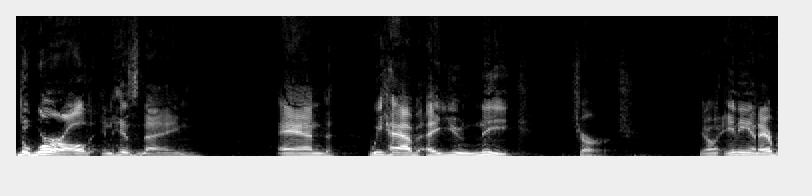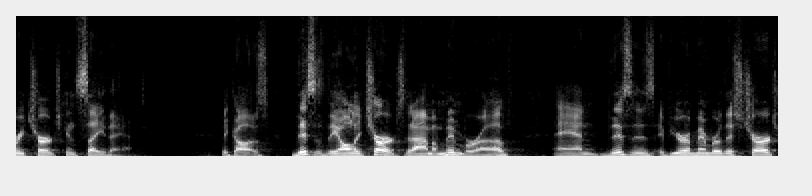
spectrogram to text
the world in His name and we have a unique church. You know, any and every church can say that because this is the only church that I'm a member of. And this is, if you're a member of this church,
